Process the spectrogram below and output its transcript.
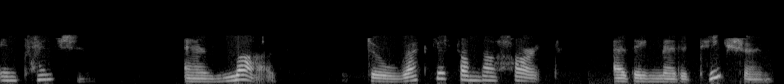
intention and love directed from the heart as a meditation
